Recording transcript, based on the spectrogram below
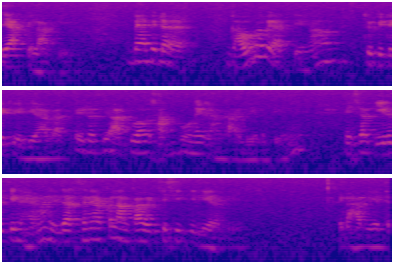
දෙයක් වෙලා තියෙනවා. හැබැයි අපිට ගෞරවයක් තියෙනවා ත්‍රිපිටකේ ලියාගත්ත. ඊට පස්සේ අටුවාව සම්පූර්ණ ලංකාවේ ලියලා තියෙන්නේ. ඒ නිසා දීලා තියෙන හැම නිදර්ශනයක්ම ලංකාවේ වෙච්ච සිද්ධි ලියලා තියෙනවා. ඒක හරියට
